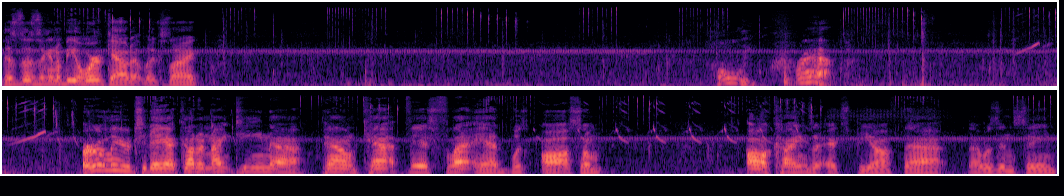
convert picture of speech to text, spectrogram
This is gonna be a workout it looks like. Holy crap. Earlier today, I caught a 19 uh, pound catfish flathead. Was awesome. All kinds of XP off that. That was insane.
